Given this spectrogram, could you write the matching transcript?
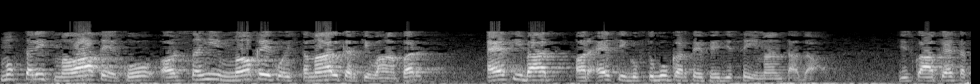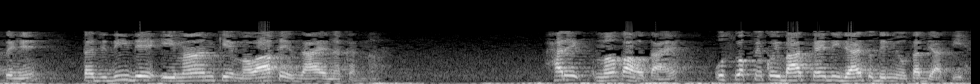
مختلف مواقع کو اور صحیح موقع کو استعمال کر کے وہاں پر ایسی بات اور ایسی گفتگو کرتے تھے جس سے ایمان تازہ ہو۔ جس کو آپ کہہ سکتے ہیں، تجدید ایمان کے مواقع ضائع نہ کرنا۔ ہر ایک موقع ہوتا ہے، اس وقت میں کوئی بات کہہ دی جائے تو دل میں اتر جاتی ہے۔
